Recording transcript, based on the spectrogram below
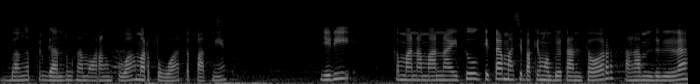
banget tergantung sama orang tua mertua tepatnya. Jadi ke mana-mana itu kita masih pakai mobil kantor alhamdulillah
